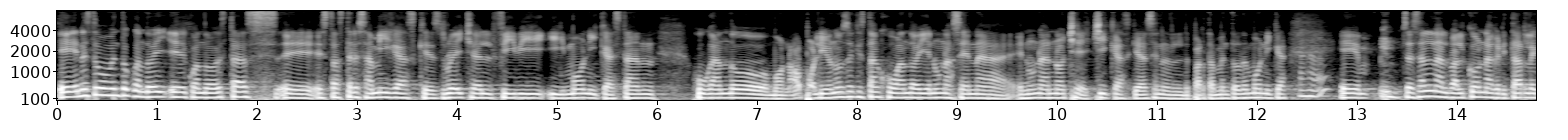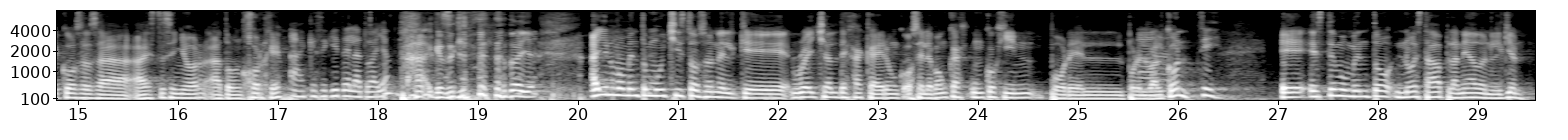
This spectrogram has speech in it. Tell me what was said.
Eh, en este momento, cuando, eh, cuando estas, eh, estas tres amigas, que es Rachel, Phoebe y Mónica, están jugando Monopoly, o no sé qué están jugando ahí en una cena, en una noche de chicas que hacen en el departamento de Mónica, se salen al balcón a gritarle cosas a, a este señor, a don Jorge. Ah, que se quite la toalla. Ajá, que se quite la toalla. Hay un momento muy chistoso en el que Rachel deja caer un, o se le va un, cojín por el, por el Ah, balcón. Sí. Este momento no estaba planeado en el guion.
